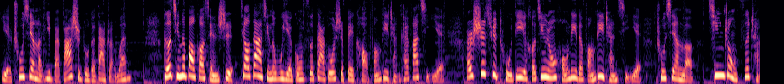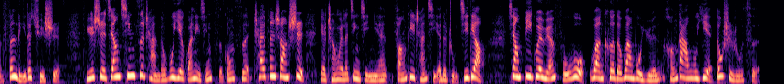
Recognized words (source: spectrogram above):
也出现了一百八十度的大转弯。德勤的报告显示，较大型的物业公司大多是背靠房地产开发企业，而失去土地和金融红利的房地产企业出现了轻重资产分离的趋势，于是将轻资产的物业管理型子公司拆分上市，也成为了近几年房地产企业的主基调。像碧桂园服务、万科的万物云、恒大物业都是如此。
